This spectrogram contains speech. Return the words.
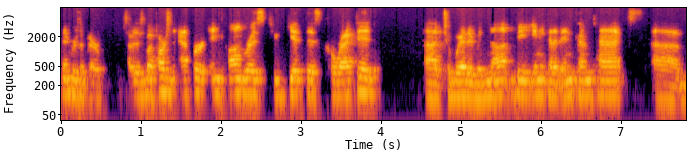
members of, or sorry, there's bipartisan effort in Congress to get this corrected uh, to where there would not be any kind of income tax um,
